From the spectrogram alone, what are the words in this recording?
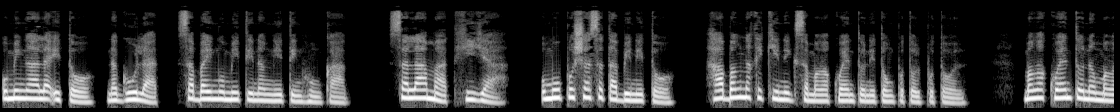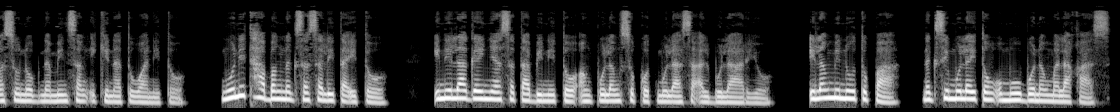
Umingala ito, nagulat, sabay ngumiti ng ngiting hungkag. Salamat, Hiya. Umupo siya sa tabi nito, habang nakikinig sa mga kwento nitong putol-putol. Mga kwento ng mga sunog na minsang ikinatuwa nito. Ngunit habang nagsasalita ito, inilagay niya sa tabi nito ang pulang sukot mula sa albularyo. Ilang minuto pa, nagsimula itong umubo ng malakas,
